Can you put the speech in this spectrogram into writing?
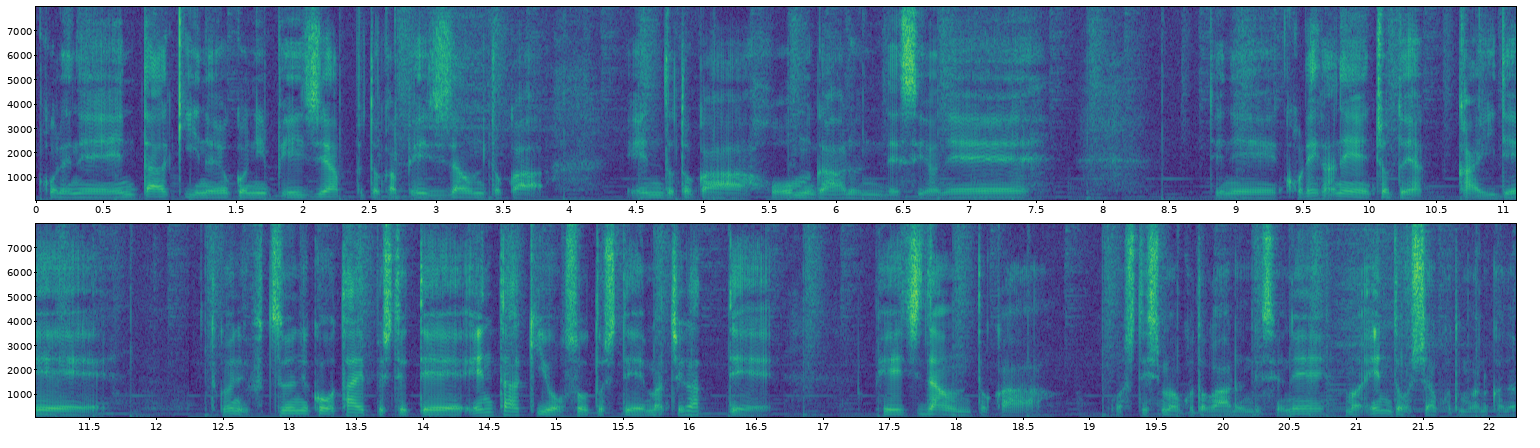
これねエンターキーの横にページアップとかページダウンとかエンドとかホームがあるんですよね。でねこれがねちょっと厄介でこういうふうに普通にこうタイプしててエンターキーを押そうとして間違ってページダウンとか押してしまうことがあるんですよね。まあエンドをしちゃうこともあるかな、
